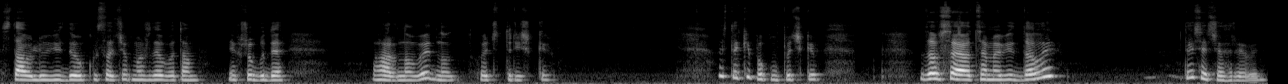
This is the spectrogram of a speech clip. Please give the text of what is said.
Ставлю відео кусочок, можливо, там, якщо буде гарно видно, хоч трішки. Ось такі покупочки. За все оце ми віддали. Тисяча гривень.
